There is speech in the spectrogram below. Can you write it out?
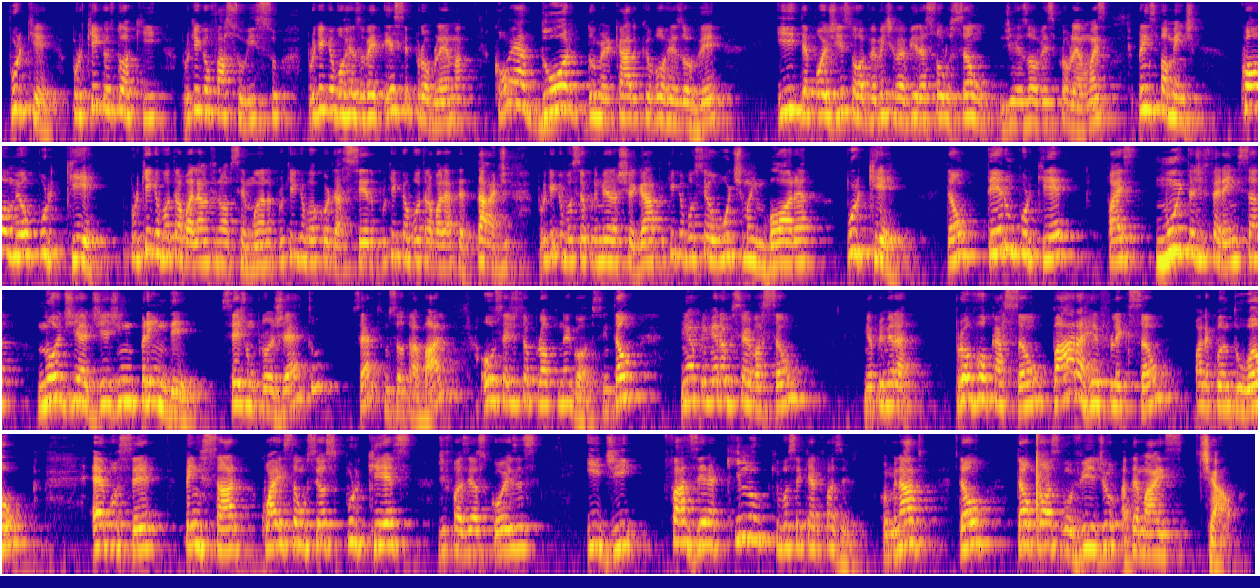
Por quê? Por que, que eu estou aqui? Por que, que eu faço isso? Por que, que eu vou resolver esse problema? Qual é a dor do mercado que eu vou resolver? E depois disso, obviamente, vai vir a solução de resolver esse problema. Mas, principalmente, qual o meu porquê? Por que, que eu vou trabalhar no final de semana? Por que, que eu vou acordar cedo? Por que, que eu vou trabalhar até tarde? Por que, que eu vou ser o primeiro a chegar? Por que, que eu vou ser o último a ir embora? Por quê? Então, ter um porquê faz muita diferença no dia a dia de empreender. Seja um projeto, certo? No seu trabalho, ou seja o seu próprio negócio. Então, minha primeira observação, minha primeira provocação para reflexão, olha quanto wow, é você pensar quais são os seus porquês de fazer as coisas e de fazer aquilo que você quer fazer. Combinado? Então, até o próximo vídeo. Até mais. Tchau.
